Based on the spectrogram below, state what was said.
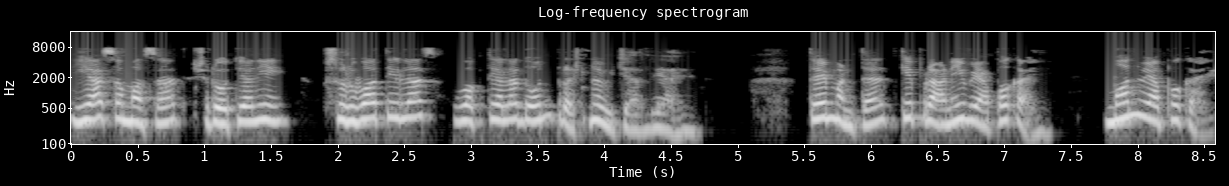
या समासात श्रोत्यांनी सुरुवातीलाच वक्त्याला दोन प्रश्न विचारले आहेत. ते म्हणतात की प्राणी व्यापक आहे मन व्यापक आहे.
